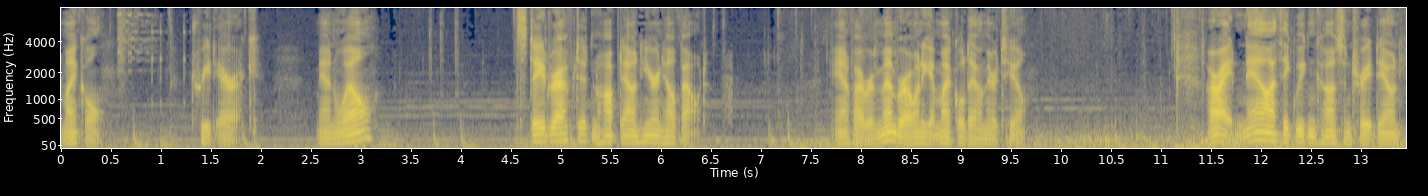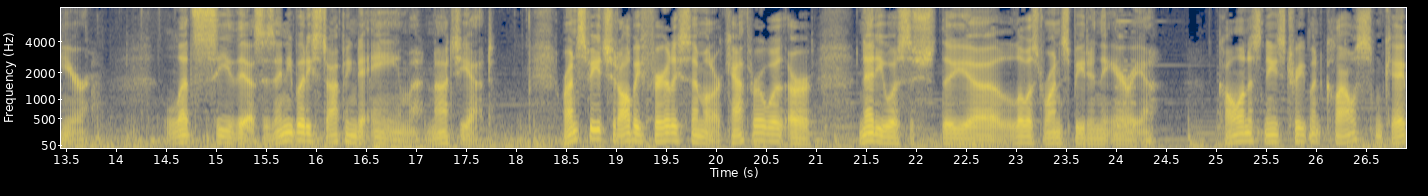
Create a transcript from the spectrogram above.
Michael. Treat Eric. Manuel, stay drafted and hop down here and help out. And if I remember, I want to get Michael down there too. Alright, now I think we can concentrate down here. Let's see this. Is anybody stopping to aim? Not yet. Run speed should all be fairly similar. Cathro was, or Nettie was the, the uh, lowest run speed in the area. Colonist needs treatment. Klaus, okay,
